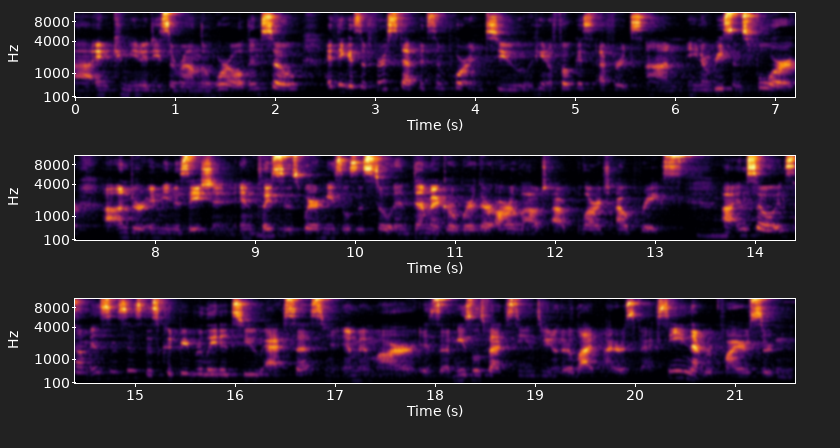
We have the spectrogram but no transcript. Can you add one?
uh, in communities around the world. And so I think as a first step, it's important to you know focus efforts on you know reasons for uh, under immunization in mm-hmm. places where measles is still endemic or where there are large out, large outbreaks. Mm-hmm. Uh, and so in some instances, this could be related to access. You know, MMR is a measles vaccine. You know, they're live virus vaccine that requires certain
